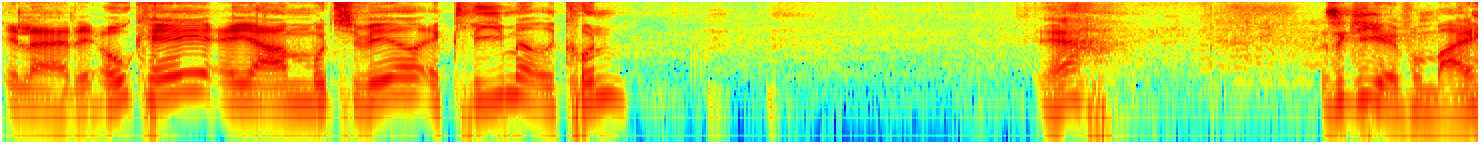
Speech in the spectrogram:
Eller er det okay, at jeg er motiveret af klimaet kun? Ja. Og så kigger jeg på mig.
